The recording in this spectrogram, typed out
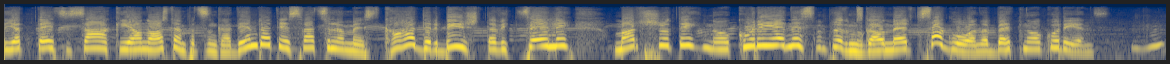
ja teici, sāki jau no 18 gadiem doties veceļomies, kādi ir bijuši tavi ceļi, maršruti, no kurienes, nu, protams, galvenmērķis Saglona, bet no kurienes? -hmm.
